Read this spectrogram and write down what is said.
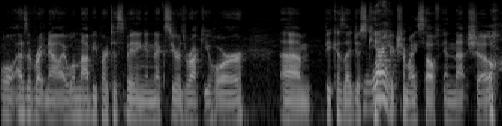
Well, as of right now, I will not be participating in next year's Rocky Horror um, because I just can't Why? picture myself in that show.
